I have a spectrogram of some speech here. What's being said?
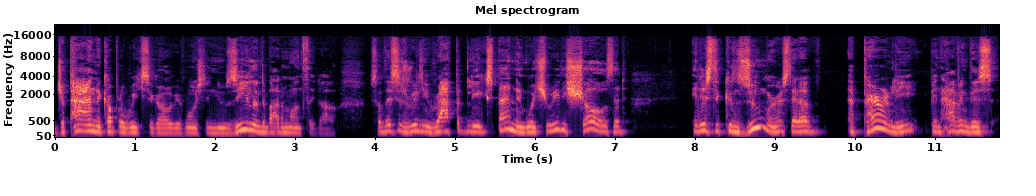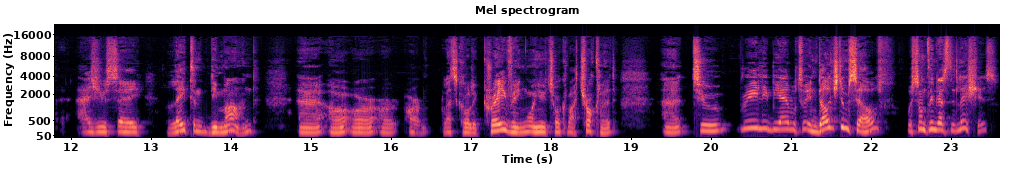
Japan a couple of weeks ago. We've launched in New Zealand about a month ago. So this is really rapidly expanding, which really shows that it is the consumers that have apparently been having this, as you say, latent demand uh, or, or, or, or, let's call it craving when you talk about chocolate, uh, to really be able to indulge themselves with something that's delicious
